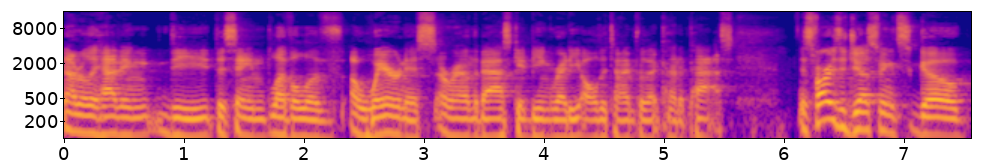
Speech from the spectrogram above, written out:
not really having the the same level of awareness around the basket, being ready all the time for that kind of pass. As far as adjustments go,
